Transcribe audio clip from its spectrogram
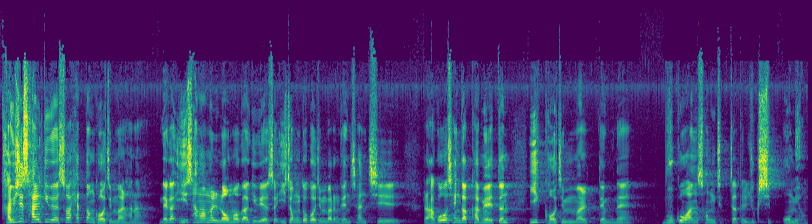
다윗이 살기 위해서 했던 거짓말 하나, 내가 이 상황을 넘어가기 위해서 이 정도 거짓말은 괜찮지라고 생각하며 했던 이 거짓말 때문에 무고한 성직자들 65명,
